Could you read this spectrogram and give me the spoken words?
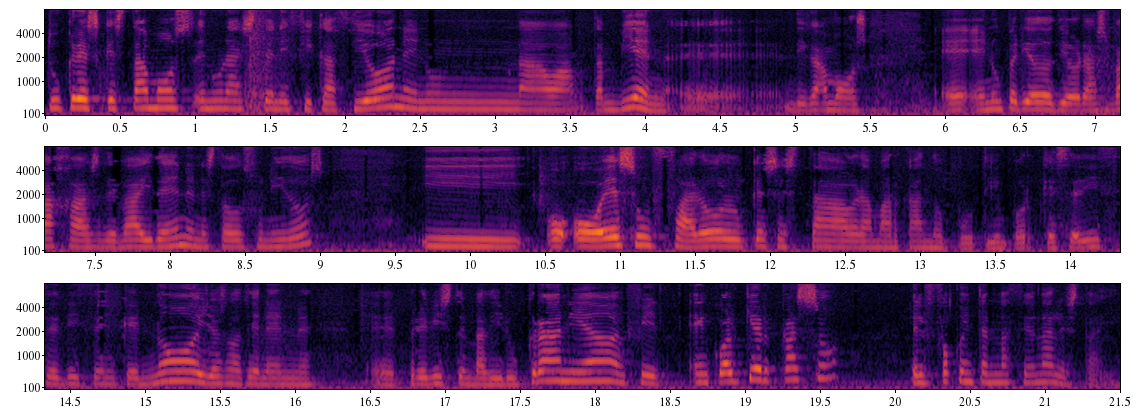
¿Tú crees que estamos en una escenificación, en una también, eh, digamos, en un periodo de horas bajas de Biden en Estados Unidos? Y, o, es un farol que se está ahora marcando Putin, porque se dice, dicen que no, ellos no tienen eh, previsto invadir Ucrania, en fin, en cualquier caso, el foco internacional está ahí.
